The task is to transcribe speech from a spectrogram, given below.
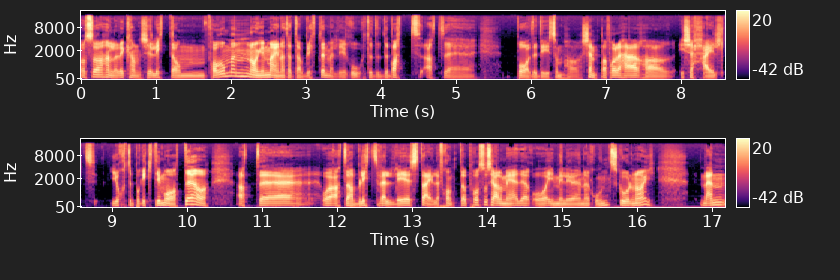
og så handler det kanskje litt om formen. Noen mener at dette har blitt en veldig rotete debatt. At eh, både de som har kjempa for det her, har ikke helt gjort det på riktig måte. Og at, uh, og at, det har blitt veldig steile fronter på sosiale medier og i miljøene rundt skolen òg. Men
